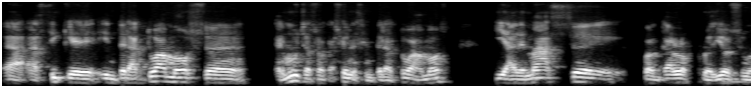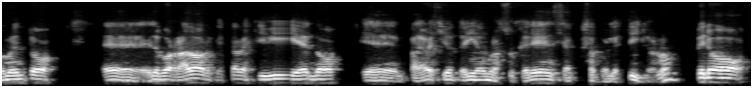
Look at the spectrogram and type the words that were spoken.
Así que interactuamos, eh, en muchas ocasiones interactuamos, y además eh, Juan Carlos me dio en su momento el borrador que estaba escribiendo para ver si yo tenía una sugerencia, cosa por el estilo, ¿no? Pero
